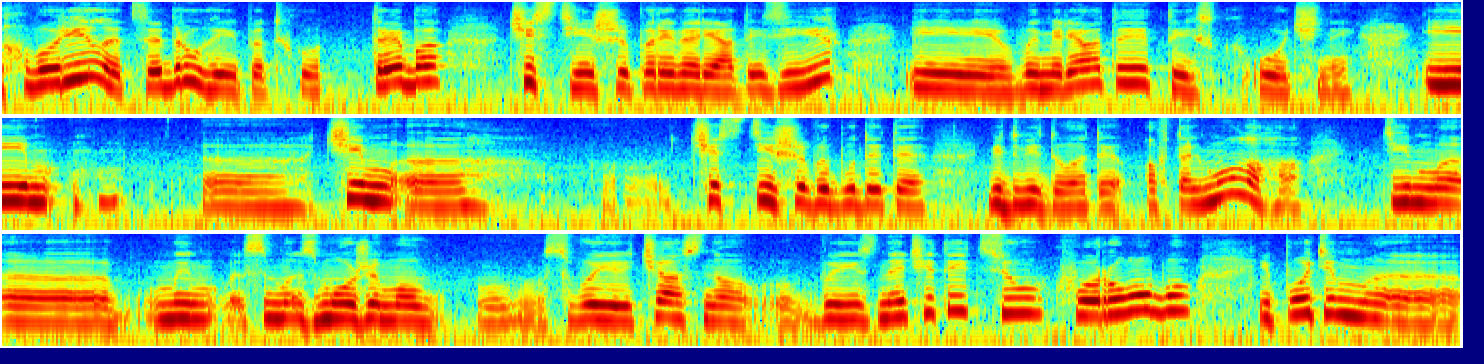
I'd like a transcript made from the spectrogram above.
хворіли, це другий підход. Треба частіше перевіряти зір і виміряти тиск очний. І е, чим е, частіше ви будете відвідувати офтальмолога, тим е, ми зможемо своєчасно визначити цю хворобу і потім е,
